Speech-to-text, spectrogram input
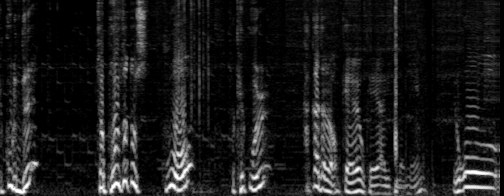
개꿀인데? 자 벌써 또 9억? 자 개꿀. 다 까잖아 오케이 오케이. 알겠습니다 형님. 요거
